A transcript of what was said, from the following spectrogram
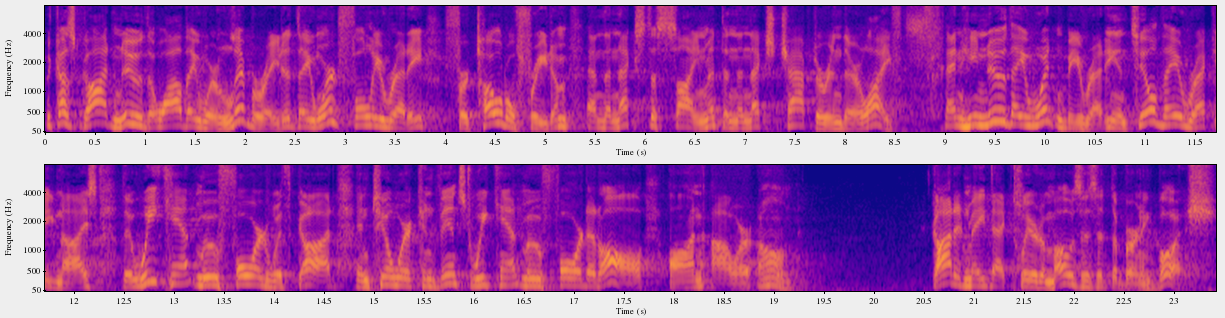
Because God knew that while they were liberated, they weren't fully ready for total freedom and the next assignment and the next chapter in their life. And He knew they wouldn't be ready until they recognized that we can't move forward with God until we're convinced we can't move forward at all on our own. God had made that clear to Moses at the burning bush.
